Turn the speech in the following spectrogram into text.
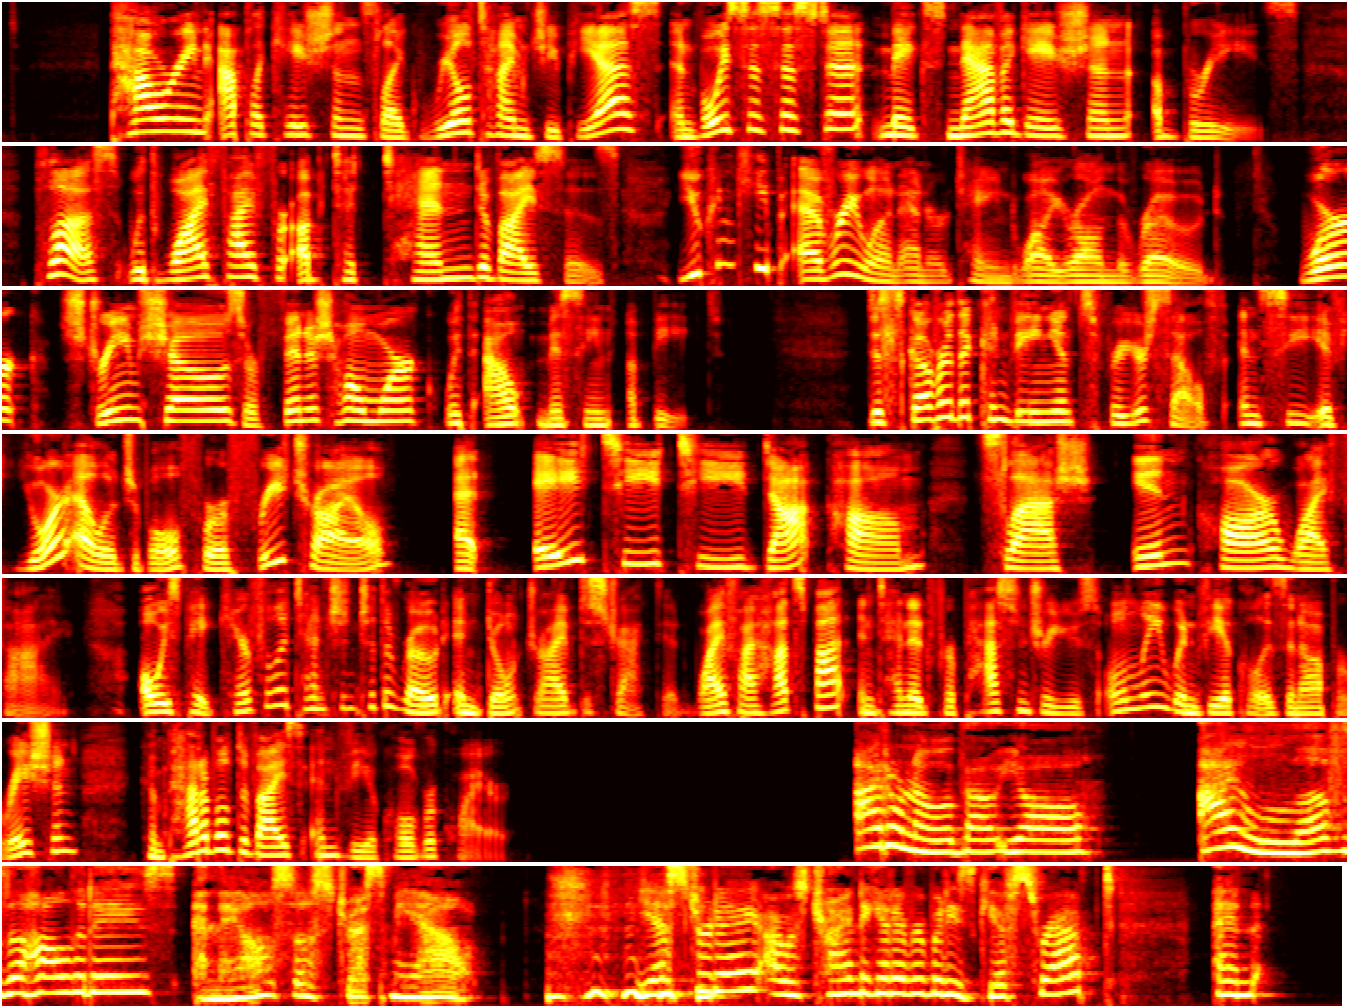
Powering applications like real-time GPS and voice assistant makes navigation a breeze. Plus, with Wi-Fi for up to 10 devices, you can keep everyone entertained while you're on the road. Work, stream shows, or finish homework without missing a beat. Discover the convenience for yourself and see if you're eligible for a free trial at att.com slash in-car Wi-Fi. Always pay careful attention to the road and don't drive distracted. Wi-Fi hotspot intended for passenger use only when vehicle is in operation. Compatible device and vehicle required. I don't know about y'all. I love the holidays and they also stress me out. Yesterday, I was trying to get everybody's gifts wrapped and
